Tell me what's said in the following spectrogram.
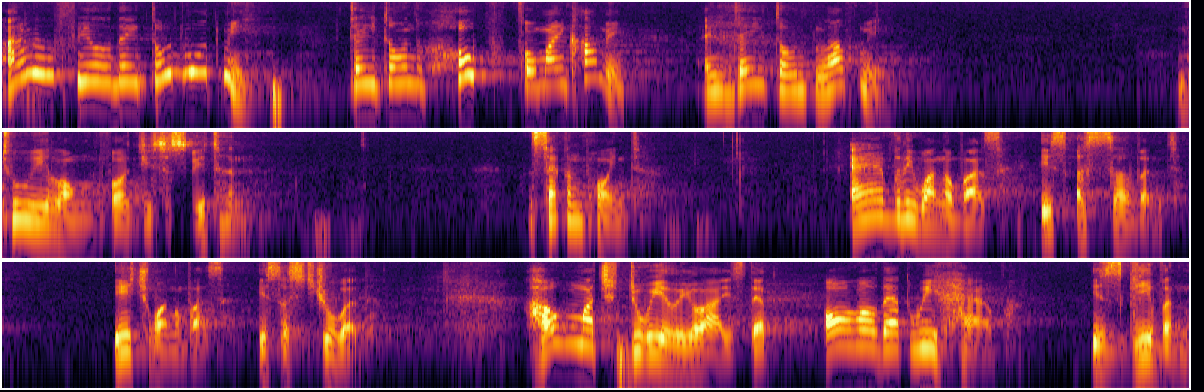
I will feel they don't want me. They don't hope for my coming, and they don't love me. Do we long for Jesus' return? Second point every one of us is a servant, each one of us is a steward. How much do we realize that all that we have is given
